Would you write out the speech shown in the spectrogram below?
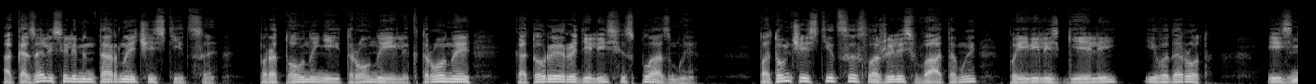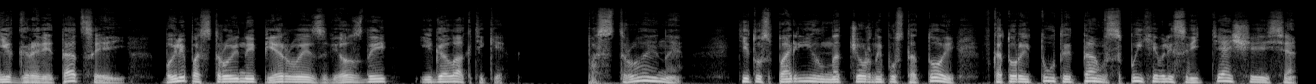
оказались элементарные частицы — протоны, нейтроны и электроны, которые родились из плазмы. Потом частицы сложились в атомы, появились гелий и водород. Из них гравитацией были построены первые звезды и галактики. «Построены?» Титус парил над черной пустотой, в которой тут и там вспыхивали светящиеся,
